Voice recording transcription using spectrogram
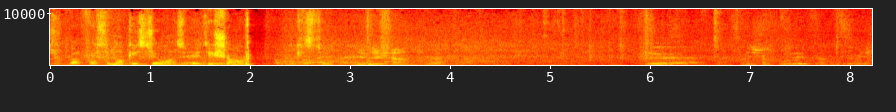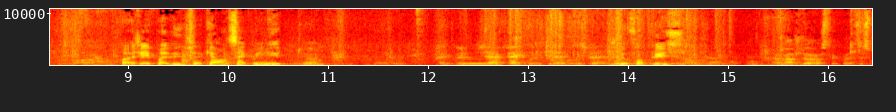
c'est pas forcément question, hein, ça peut être échange. Question. Échanges. Suis. Enfin, J'avais prévu que ça 45 minutes, hein, deux fois plus. La marge d'erreur, c'était quoi, 10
